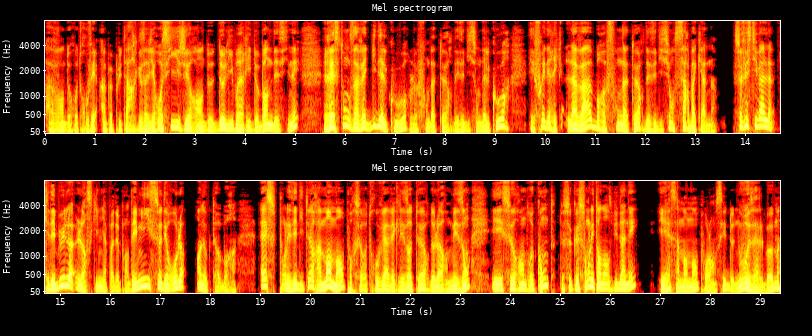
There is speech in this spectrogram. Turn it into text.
Avant de retrouver un peu plus tard Xavier Rossi, gérant de deux librairies de bande dessinée, restons avec Guy Delcourt, le fondateur des éditions Delcourt, et Frédéric Lavabre, fondateur des éditions Sarbacane. Ce festival, qui débule lorsqu'il n'y a pas de pandémie, se déroule en octobre. Est-ce pour les éditeurs un moment pour se retrouver avec les auteurs de leur maison et se rendre compte de ce que sont les tendances d'une année? Et est-ce un moment pour lancer de nouveaux albums,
